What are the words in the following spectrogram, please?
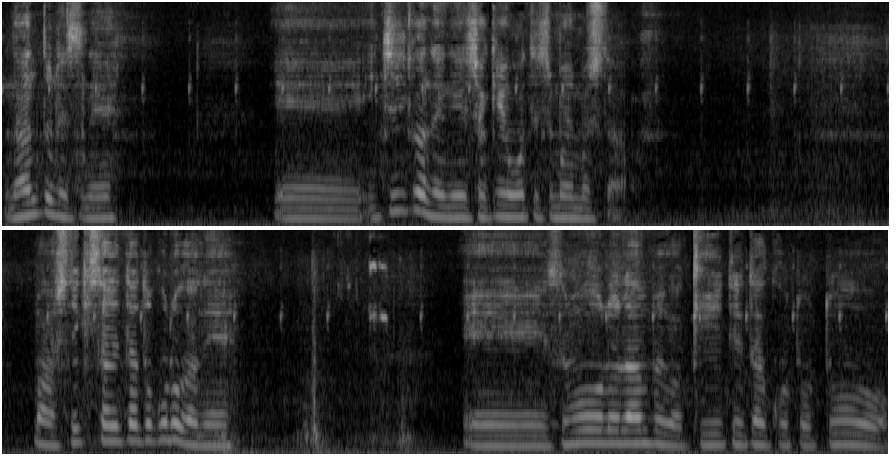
なんとですね、えー、1時間でね、車検終わってしまいました。まあ、指摘されたところがね、えー、スモールランプが効いてたことと、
